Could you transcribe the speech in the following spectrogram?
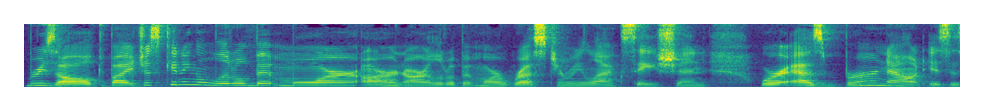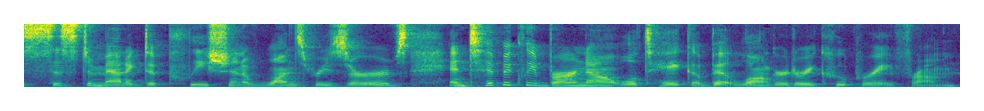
resolved by just getting a little bit more r&r a little bit more rest and relaxation whereas burnout is a systematic depletion of one's reserves and typically burnout will take a bit longer to recuperate from.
